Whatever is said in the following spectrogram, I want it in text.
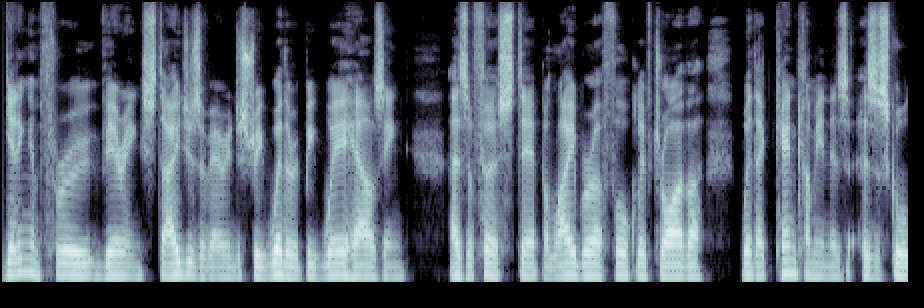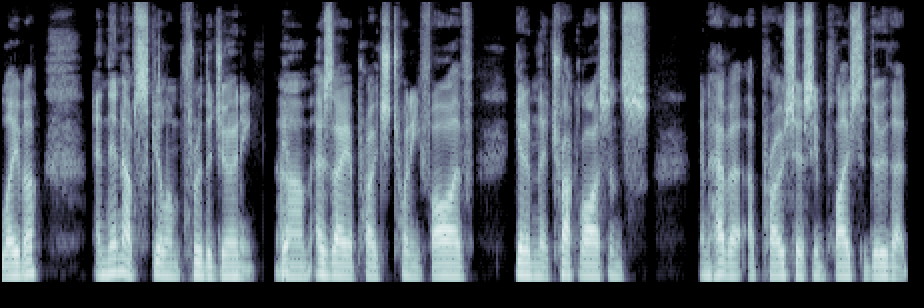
getting them through varying stages of our industry, whether it be warehousing, as a first step, a labourer, forklift driver, where they can come in as, as a school leaver, and then upskill them through the journey. Yep. Um, as they approach 25, get them their truck license and have a, a, process in place to do that.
